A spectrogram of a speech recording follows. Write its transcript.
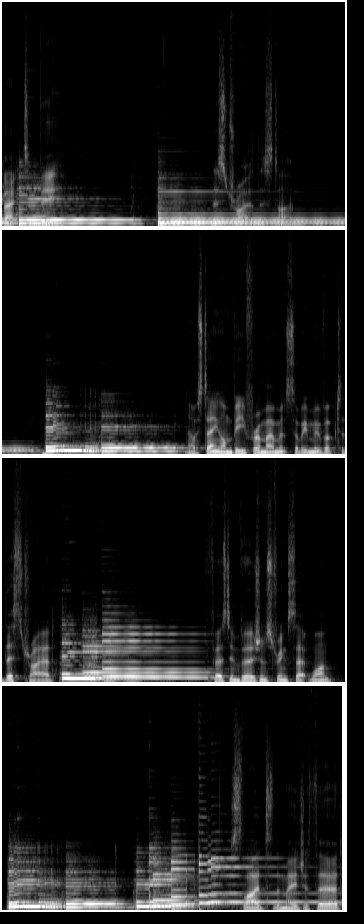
back to B this triad this time. Now we're staying on B for a moment, so we move up to this triad. First inversion, string set 1. Slide to the major third.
